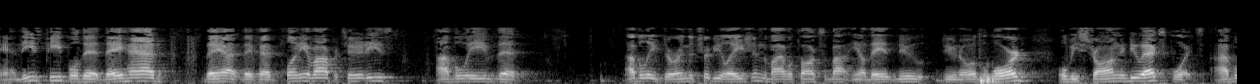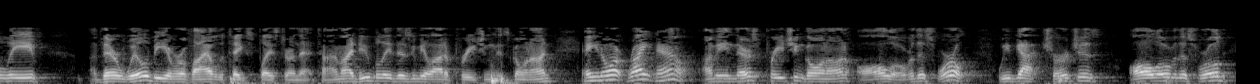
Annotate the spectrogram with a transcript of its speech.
And these people did. They had, they had, they've had plenty of opportunities. I believe that, I believe during the tribulation, the Bible talks about, you know, they do, do know the Lord will be strong and do exploits. I believe there will be a revival that takes place during that time. I do believe there's going to be a lot of preaching that's going on. And you know what? Right now, I mean, there's preaching going on all over this world. We've got churches all over this world.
